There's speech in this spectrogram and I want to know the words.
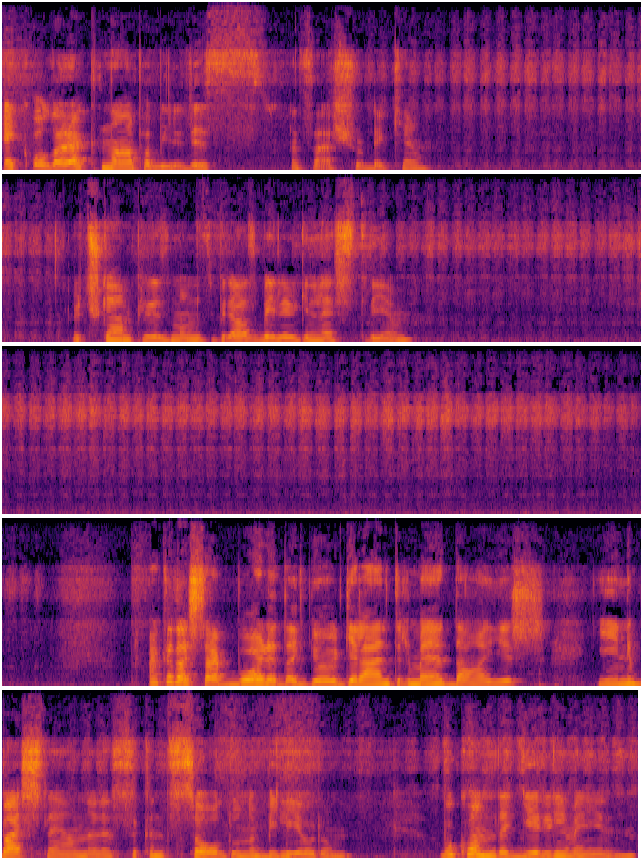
Ek olarak ne yapabiliriz? Mesela şuradaki üçgen prizmamızı biraz belirginleştireyim. Arkadaşlar bu arada gölgelendirmeye dair yeni başlayanların sıkıntısı olduğunu biliyorum. Bu konuda gerilmeyin.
